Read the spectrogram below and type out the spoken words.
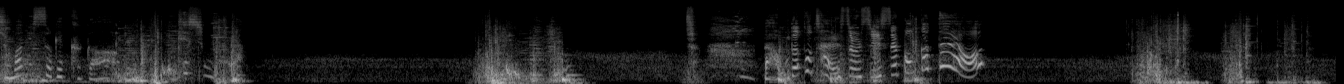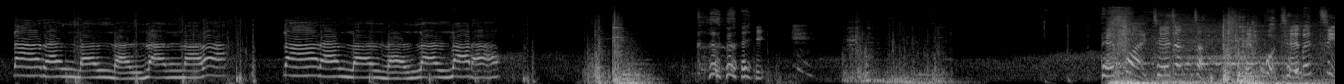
주머니 속에 그거 캐시미어야? 참, 나보다 더 잘 쏠 수 있을 것 같아요. 라랄랄랄랄라라 라랄랄랄랄라라 대포알 재장전 대포 재배치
